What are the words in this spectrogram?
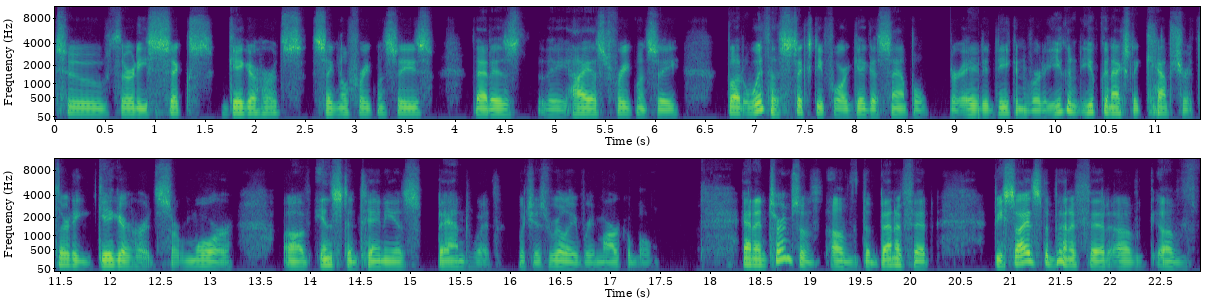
to 36 gigahertz signal frequencies. That is the highest frequency. But with a 64 gigasample or A to D converter, you can you can actually capture 30 gigahertz or more of instantaneous bandwidth, which is really remarkable. And in terms of, of the benefit, besides the benefit of, of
